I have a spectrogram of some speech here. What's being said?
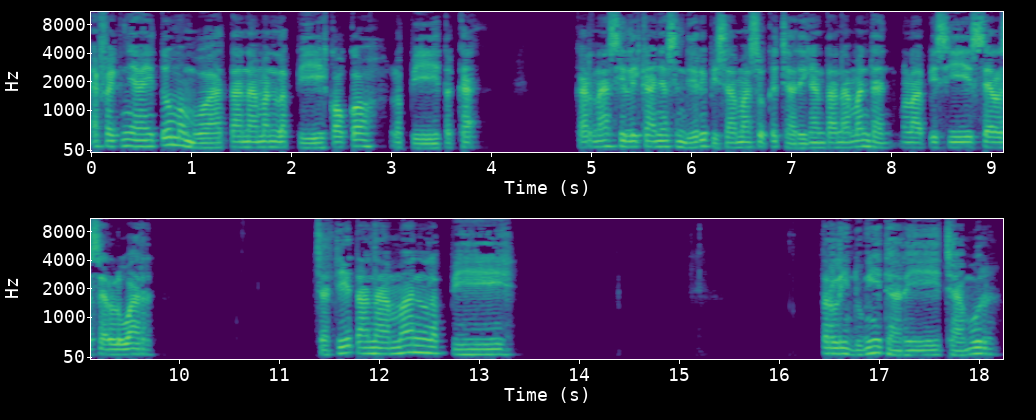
efeknya itu membuat tanaman lebih kokoh, lebih tegak. Karena silikanya sendiri bisa masuk ke jaringan tanaman dan melapisi sel-sel luar. Jadi tanaman lebih terlindungi dari jamur.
